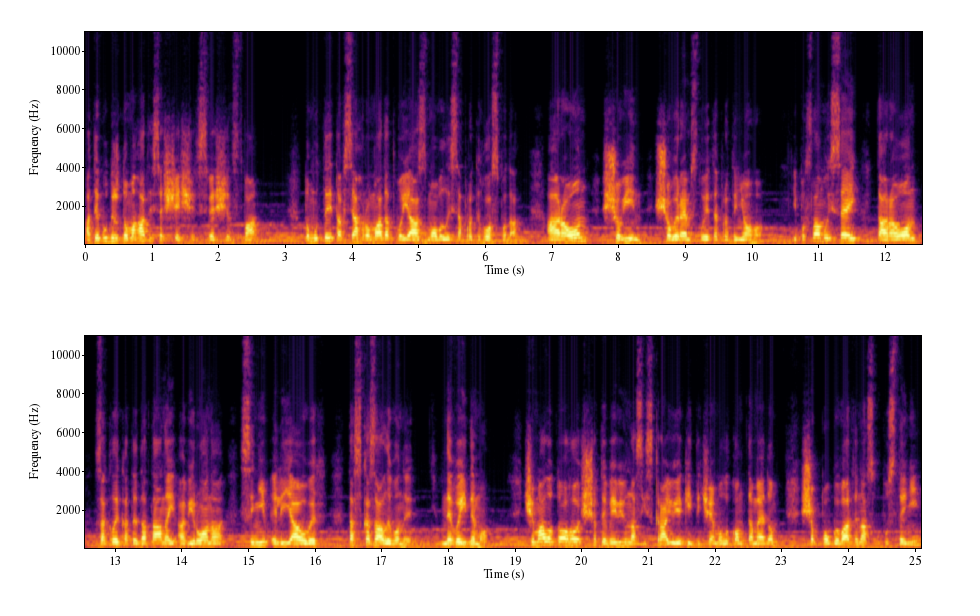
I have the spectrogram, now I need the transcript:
а ти будеш домагатися ще ще священства? Тому ти та вся громада твоя змовилися проти Господа, а Араон, що він, що ви ремствуєте проти нього. І послав Мойсей та Араон закликати Датана й Авірона, синів Еліяових, та сказали вони: Не вийдемо. Чи мало того, що ти вивів нас із краю, який тече молоком та медом, щоб повбивати нас у пустині,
